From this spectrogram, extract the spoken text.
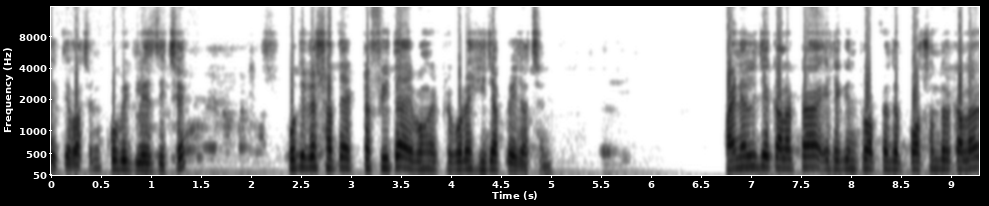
দেখতে পাচ্ছেন। খুবই গ্লেজ দিচ্ছে। প্রতিটার সাথে একটা ফিতা এবং একটা করে হিজাব পেয়ে যাচ্ছেন। ফাইনালি যে কালারটা, এটা কিন্তু আপনাদের পছন্দের কালার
